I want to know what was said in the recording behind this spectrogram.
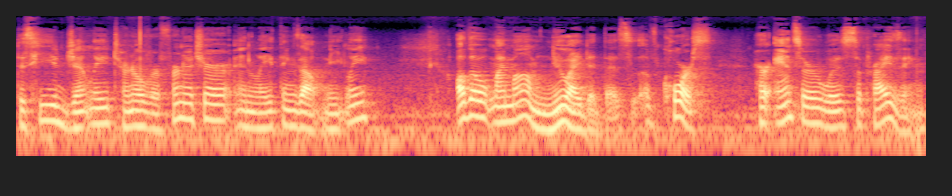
does he gently turn over furniture and lay things out neatly? Although my mom knew I did this, of course, her answer was surprising.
